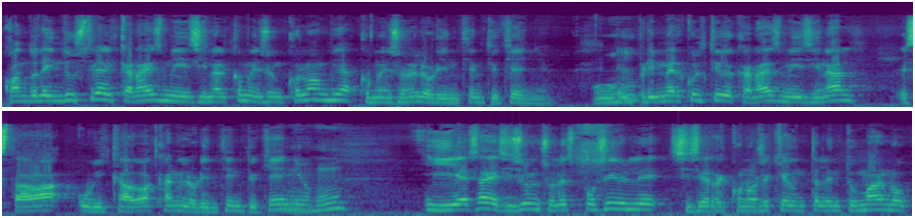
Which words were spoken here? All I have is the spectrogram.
Cuando la industria del cannabis medicinal comenzó en Colombia, comenzó en el oriente antioqueño. El primer cultivo de cannabis medicinal estaba ubicado acá en el oriente antioqueño. Y esa decisión solo es posible si se reconoce que hay un talento humano con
